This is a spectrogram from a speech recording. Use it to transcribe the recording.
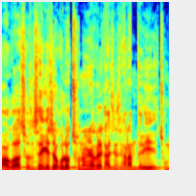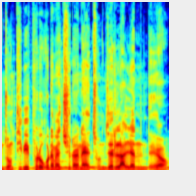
과거 전 세계적으로 초능력을 가진 사람들이 종종 TV 프로그램에 출연해 존재를 알렸는데요.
